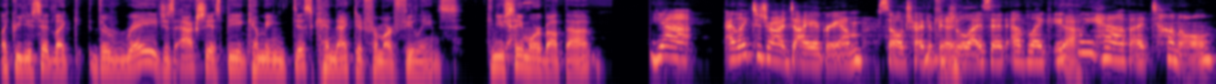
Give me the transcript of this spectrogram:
like you said, like the rage is actually us becoming disconnected from our feelings. Can you yes. say more about that? Yeah, I like to draw a diagram, so I'll try to okay. visualize it of like if yeah. we have a tunnel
